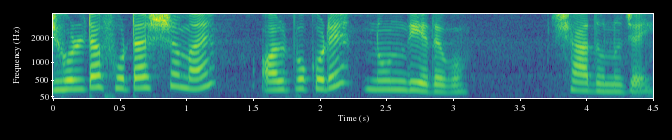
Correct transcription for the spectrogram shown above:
ঝোলটা ফোটার সময় অল্প করে নুন দিয়ে দেব স্বাদ অনুযায়ী।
